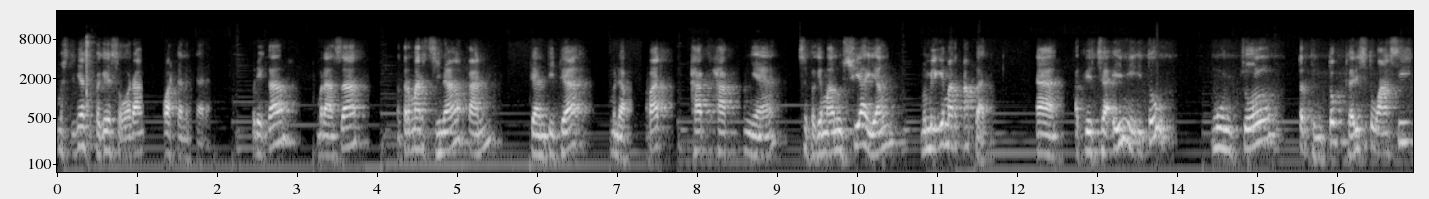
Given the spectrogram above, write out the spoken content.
mestinya sebagai seorang warga negara. Mereka merasa termarginalkan dan tidak mendapat hak-haknya sebagai manusia yang memiliki martabat. Nah, gereja ini itu muncul terbentuk dari situasi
